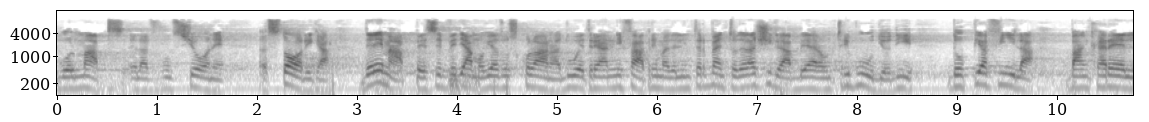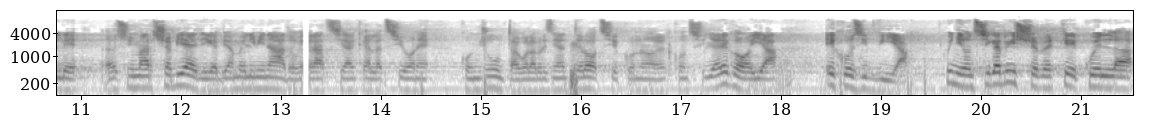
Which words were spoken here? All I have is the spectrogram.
Google Maps e la funzione eh, storica delle mappe, se vediamo via Tuscolana due o tre anni fa, prima dell'intervento della ciclabile, era un tripudio di doppia fila, bancarelle eh, sui marciapiedi che abbiamo eliminato grazie anche all'azione congiunta con la Presidente Lozzi e con il consigliere Coia e così via. Quindi non si capisce perché quel,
